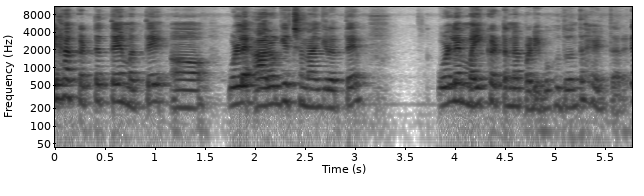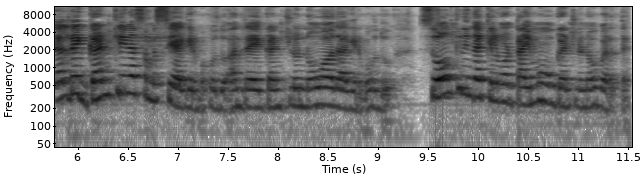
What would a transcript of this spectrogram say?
ದೇಹ ಕಟ್ಟತ್ತೆ ಮತ್ತು ಒಳ್ಳೆ ಆರೋಗ್ಯ ಚೆನ್ನಾಗಿರತ್ತೆ. ಒಳ್ಳೆ ಮೈಕಟ್ಟನ್ನು ಪಡಿಬಹುದು ಅಂತ ಹೇಳ್ತಾರೆ. ಅಲ್ಲದೆ ಗಂಟ್ಲಿನ ಸಮಸ್ಯೆ ಆಗಿರಬಹುದು, ಅಂದರೆ ಗಂಟ್ಲು ನೋವಾದಾಗಿರಬಹುದು. ಸೋಂಕಿನಿಂದ ಕೆಲವೊಂದು ಟೈಮು ಗಂಟ್ಲು ನೋವು ಬರುತ್ತೆ.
